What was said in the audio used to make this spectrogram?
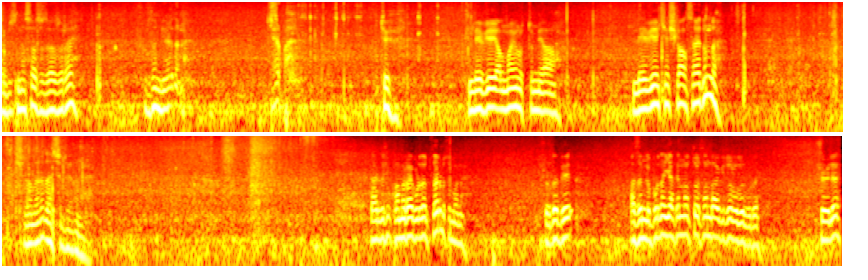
Ya biz nasıl açacağız orayı? Şuradan bir yerden. Girip. Tüh. Levyeyi almayı unuttum ya. Levye keşke alsaydım da. Şuraları da açılıyor bunun. Kardeşim kamerayı buradan tutar mısın bana? Şurada bir azimli. Buradan yakından tutarsan daha güzel olur burada. Şöyle.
